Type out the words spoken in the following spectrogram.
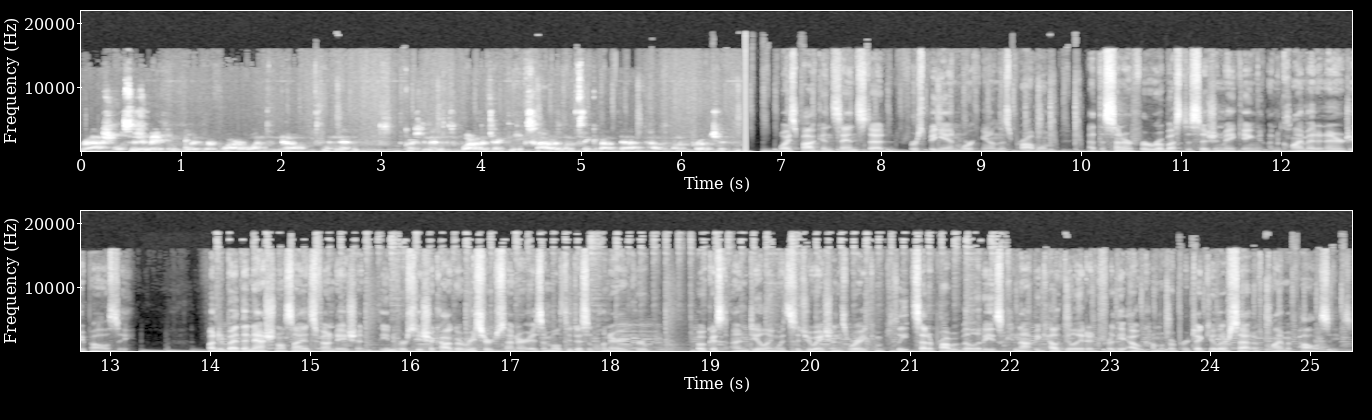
rational decision making would require one to know. And then the question then is what are the techniques? How does one think about that? How does one approach it? Weisbach and Sanstad first began working on this problem at the Center for Robust Decision Making on Climate and Energy Policy. Funded by the National Science Foundation, the University of Chicago Research Center is a multidisciplinary group focused on dealing with situations where a complete set of probabilities cannot be calculated for the outcome of a particular set of climate policies.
